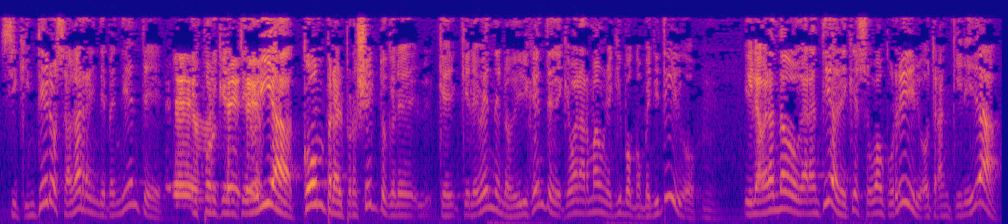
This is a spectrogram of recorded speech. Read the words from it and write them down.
si Quintero se agarra Independiente, Eh, es porque sí, en sí. teoría compra el proyecto que le, que, que le venden los dirigentes de que van a armar un equipo competitivo. Mm. Y le habrán dado garantías de que eso va a ocurrir, o tranquilidad,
